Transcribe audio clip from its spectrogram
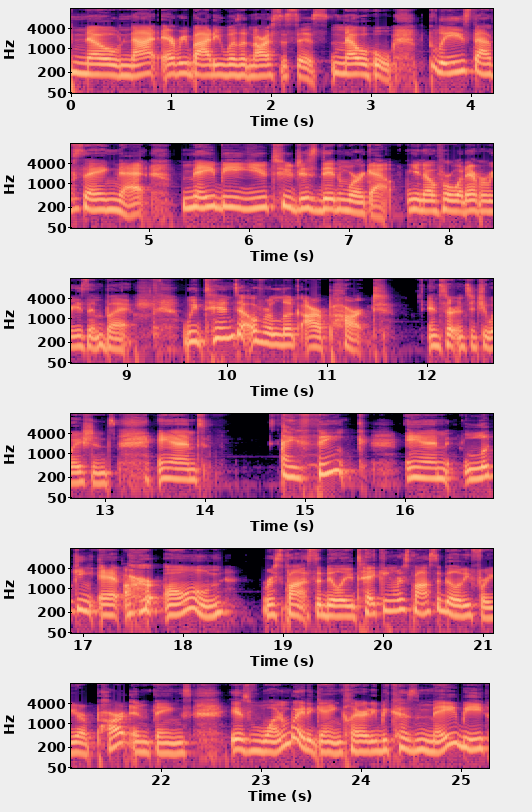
No, not everybody was a narcissist. No, please stop saying that. Maybe you two just didn't work out, you know, for whatever reason. But we tend to overlook our part in certain situations. And I think in looking at our own responsibility, taking responsibility for your part in things is one way to gain clarity because maybe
